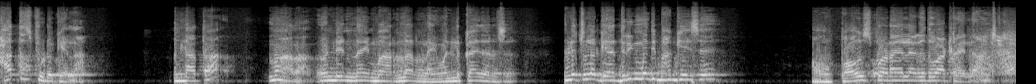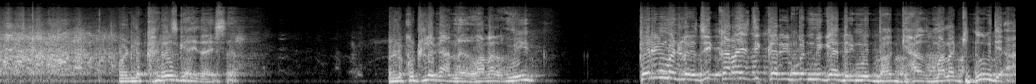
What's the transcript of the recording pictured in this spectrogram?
हातच पुढे केला. म्हटलं आता मारा. म्हणले नाही मारणार नाही. म्हटलं काय झालं सर? म्हटलं तुला गॅदरिंगमध्ये भाग घ्यायचा आहे? पाऊस पडायला लागत वाटायला. म्हटलं खरंच घ्यायचं आहे सर. म्हटलं कुठलं गाणं? मला मी करीन म्हटलं जे करायचं ते करीन पण मी गॅदरिंगमध्ये भाग घ्या मला घेऊ द्या.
